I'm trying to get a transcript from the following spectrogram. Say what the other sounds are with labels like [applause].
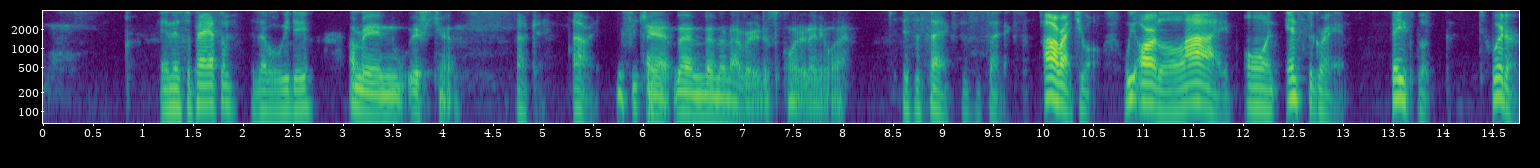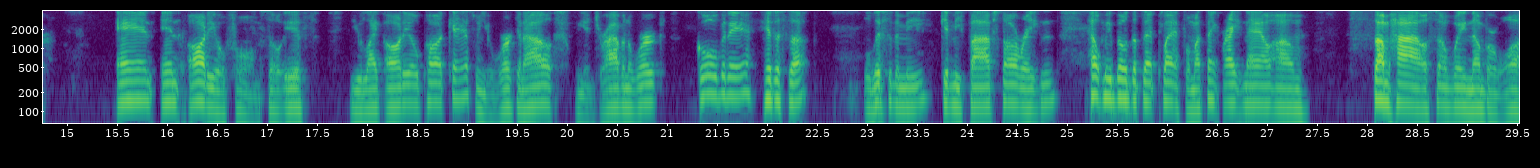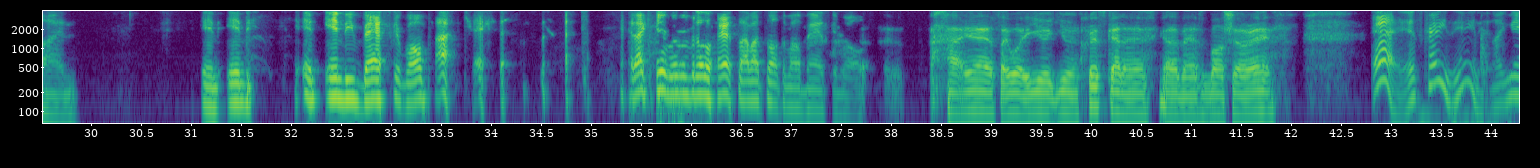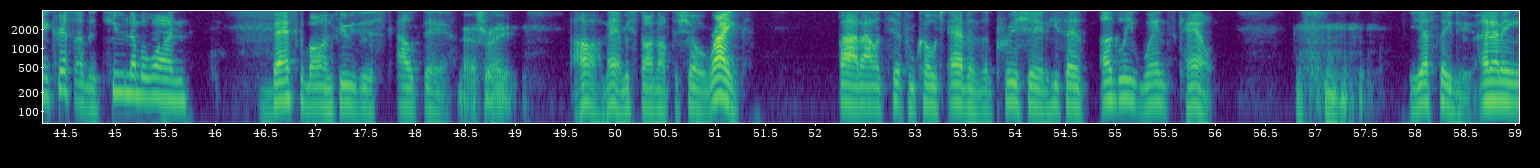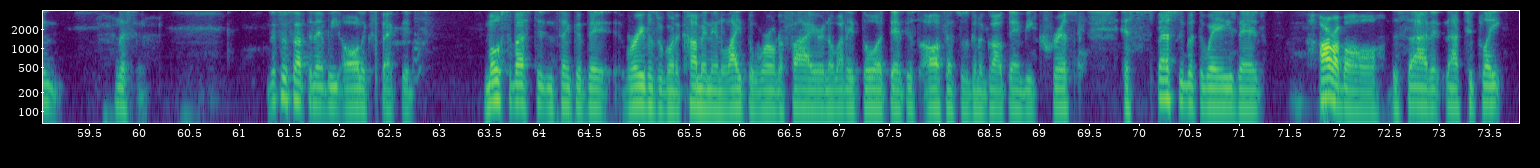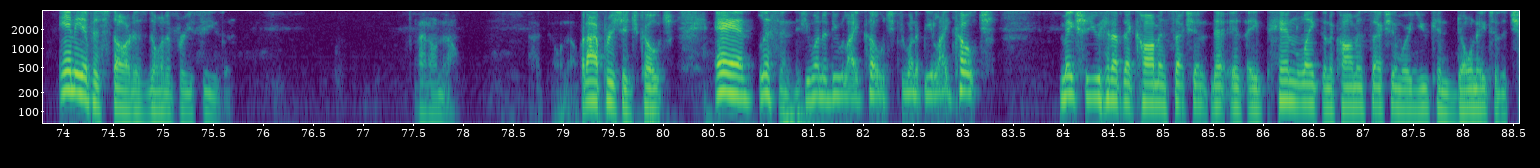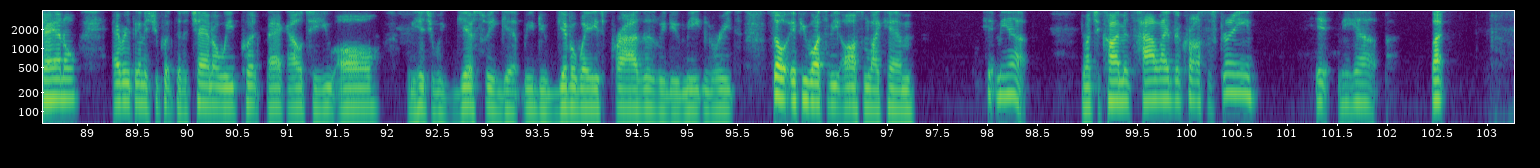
And then surpass them. Is that what we do? I mean, if you can, Okay. All right. if you can't, then then they're not very disappointed anyway. This is facts. This is facts. All right, you all. We are live on Instagram, Facebook, Twitter, and in audio form. So if you like audio podcasts when you're working out, when you're driving to work, go over there, hit us up, listen to me, give me five star rating, help me build up that platform. I think right now I'm somehow, some way number one in indie in indie basketball [laughs] podcast. and I can't remember the last time I talked about basketball. Uh, yeah, it's like what you you and Chris got a got a basketball show, right? Yeah, it's crazy, ain't it? Like me and Chris are the two number one basketball enthusiasts out there. That's right. Oh man, we starting off the show right. Five dollar tip from Coach Evans. Appreciate it. He says ugly wins count. [laughs] Yes, they do. And I mean, listen, this is something that we all expected. Most of us didn't think that the Ravens were going to come in and light the world afire. Nobody thought that this offense was going to go out there and be crisp, especially with the way that Harbaugh decided not to play any of his starters during the preseason. I don't know. I don't know. But I appreciate you, coach. And listen, if you want to do like coach, if you want to be like coach, make sure you hit up that comment section. There is a pin linked in the comment section where you can donate to the channel. Everything that you put to the channel, we put back out to you all. We hit you with gifts. We get we do giveaways, prizes, we do meet and greets. So if you want to be awesome like him, hit me up. You want your comments highlighted across the screen? Hit me up. But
